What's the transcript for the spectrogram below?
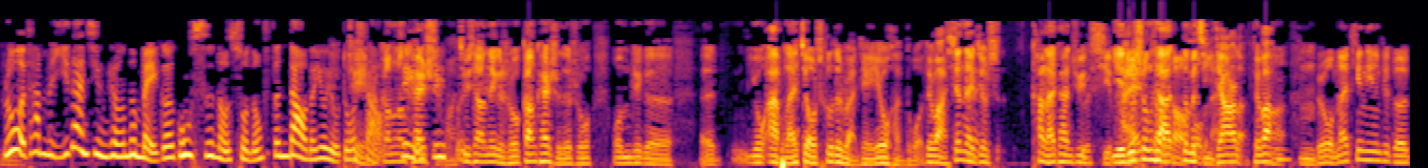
如果他们一旦竞争，那每个公司呢所能分到的又有多少？刚刚开始嘛，就像那个时候刚开始的时候，我们这个呃用 app 来叫车的软件也有很多，对吧？现在就是看来看去也就剩下牌那么几家了，对吧嗯？嗯比。如我们来听听这个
